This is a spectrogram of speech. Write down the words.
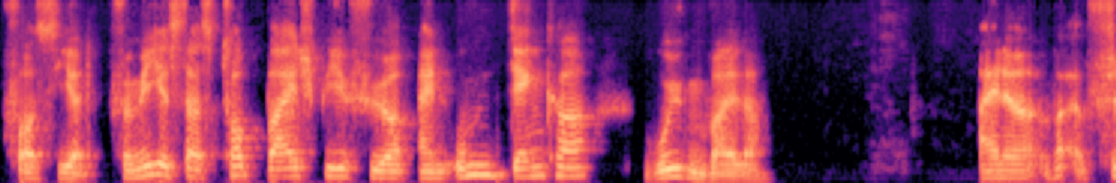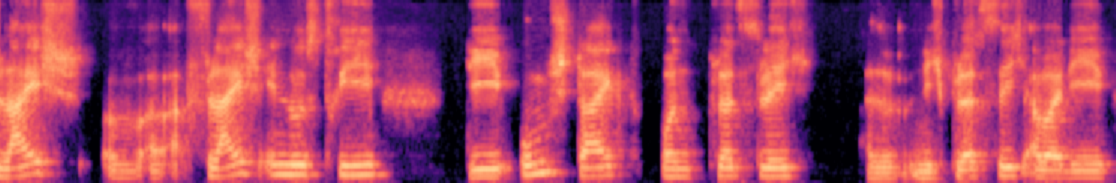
forciert. Für mich ist das Top-Beispiel für ein Umdenker Rügenwalder. Eine Fleisch, Fleischindustrie, die umsteigt und plötzlich, also nicht plötzlich, aber die,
